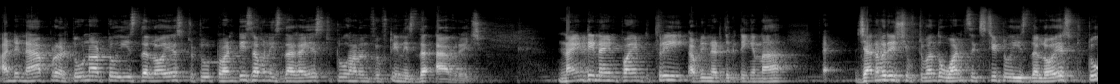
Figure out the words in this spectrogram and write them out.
And in April, 202 is the lowest, 227 is the highest, 215 is the average. 99.3 அப்படின்னு எடுத்துக்கிட்டிங்கன்னா ஜனவரி ஷிஃப்ட் வந்து one sixty two is the lowest two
